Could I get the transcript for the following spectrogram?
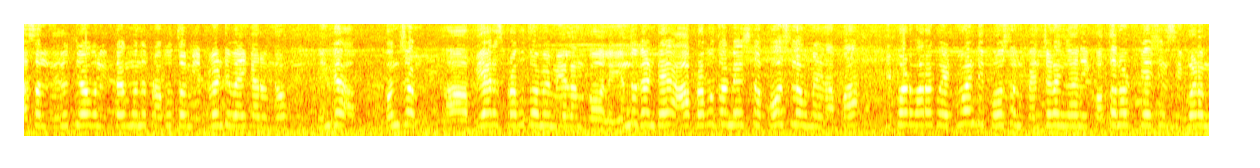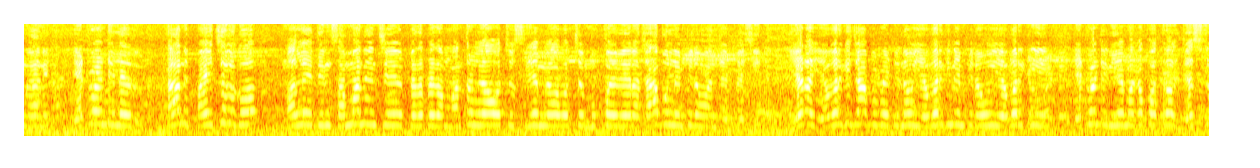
అసలు నిరుద్యోగులు ఇంతకుముందు ప్రభుత్వం ఎటువంటి వైఖరి ఉందో ఇంకా కొంచెం బీఆర్ఎస్ ప్రభుత్వమే మేలనుకోవాలి. ఎందుకంటే ఆ ప్రభుత్వం వేసిన పోస్టులు ఉన్నాయి తప్ప ఇప్పటి వరకు ఎటువంటి పోస్టులను పెంచడం కానీ కొత్త నోటిఫికేషన్స్ ఇవ్వడం కానీ ఎటువంటి లేదు. కానీ పైచలకు మళ్ళీ దీనికి సంబంధించి పెద్ద పెద్ద మంత్రులు కావచ్చు సీఎం కావచ్చు ముప్పై వేల జాబులు నింపినావు అని చెప్పేసి ఏడ ఎవరికి జాబు పెట్టినావు ఎవరికి నింపినావు ఎవరికి ఎటువంటి నియామక పత్రాలు జస్ట్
